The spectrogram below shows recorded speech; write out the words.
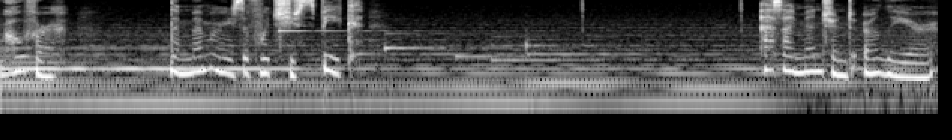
Rover, the memories of which you speak. As I mentioned earlier,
